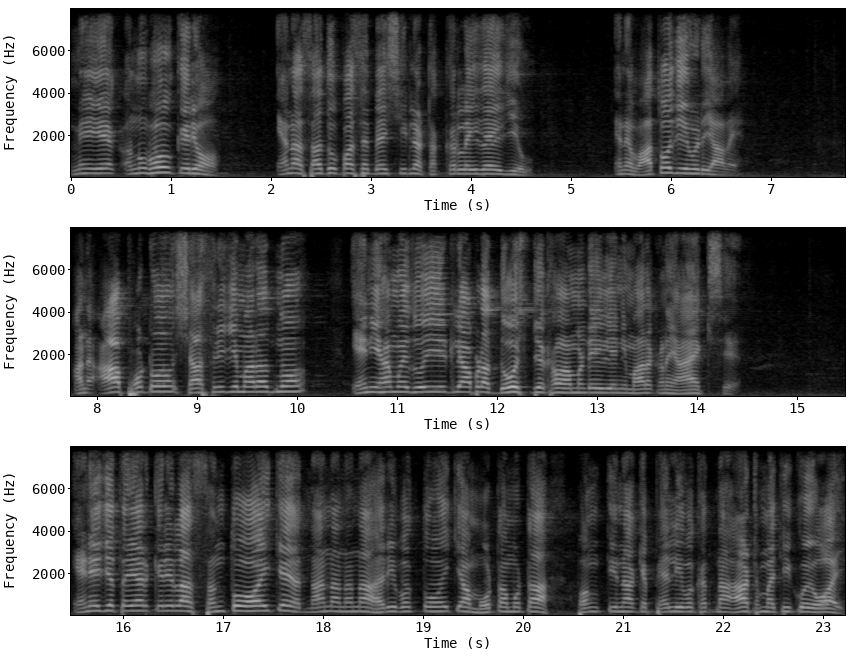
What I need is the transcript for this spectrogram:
મેં એક અનુભવ કર્યો. એના સાધુ પાસે બેસી એટલે ટક્કર લઈ જાય જેવું એને વાતો જ એવડી આવે. અને આ ફોટો શાસ્ત્રીજી મહારાજનો, એની સામે જોઈએ એટલે આપણા દોષ દેખાવા માંડે એવી એની મારા કણે આંખ છે. એણે જે તૈયાર કરેલા સંતો હોય કે નાના નાના હરિભક્તો હોય કે આ મોટા મોટા પંક્તિના કે પહેલી વખતના આઠમાંથી કોઈ હોય,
